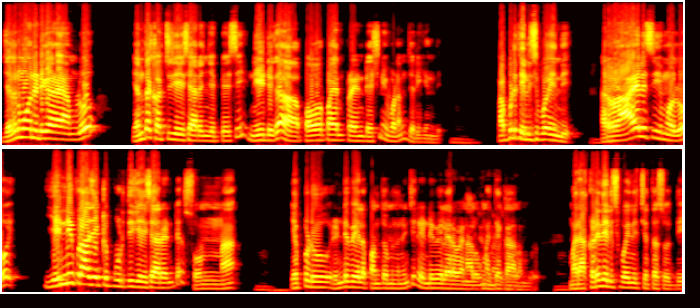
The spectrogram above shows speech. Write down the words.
జగన్మోహన్ రెడ్డి గారి హయాంలో ఎంత ఖర్చు చేశారని చెప్పేసి నీట్గా పవర్ పాయింట్ ప్రజెంటేషన్ ఇవ్వడం జరిగింది. అప్పుడు తెలిసిపోయింది. రాయలసీమలో ఎన్ని ప్రాజెక్టులు పూర్తి చేశారంటే సున్నా. ఎప్పుడు? రెండు వేల పంతొమ్మిది నుంచి రెండు వేల ఇరవై నాలుగు మధ్య కాలంలో. మరి అక్కడే తెలిసిపోయింది చిత్తశుద్ధి.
